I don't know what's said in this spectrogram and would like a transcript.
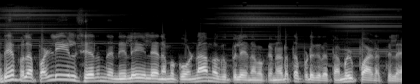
அதே போல் பள்ளியில் சேர்ந்த நிலையில் நமக்கு ஒன்றாம் வகுப்பில் நமக்கு நடத்தப்படுகிற தமிழ் பாடத்தில்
